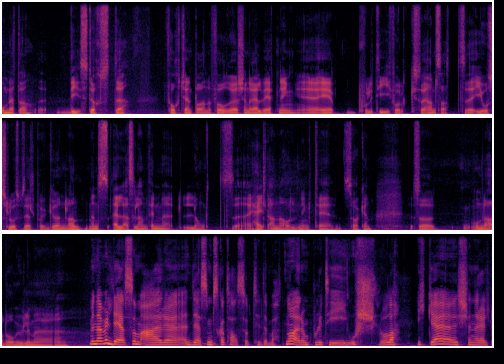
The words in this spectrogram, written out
om dette. De største forkjemperne for eh, generell væpning eh, er politifolk som er ansatt eh, i Oslo, spesielt på Grønland, mens ellers i landet finner vi en helt annen holdning til saken. Så om det hadde vært mulig med Men det er vel det som er det som skal tas opp til debatt nå, er om politiet i Oslo, da. Ikke generelt.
